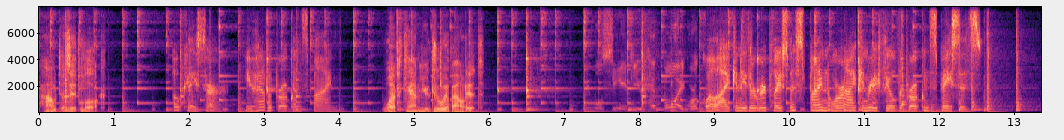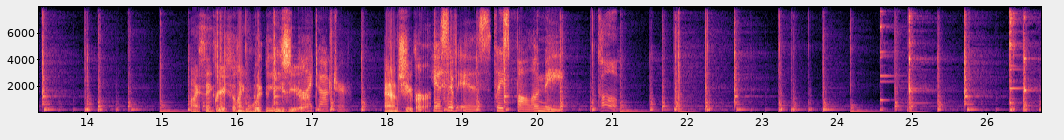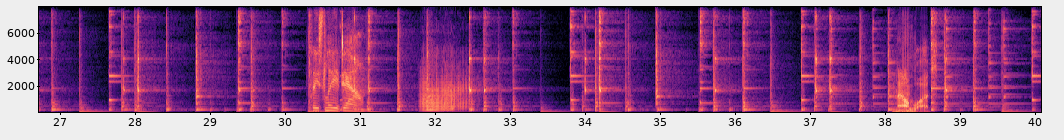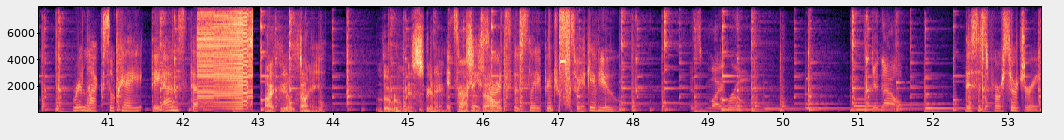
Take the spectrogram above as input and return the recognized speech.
How does it look? Okay, sir. You have a broken spine. What can you do about it? We will see if you have void or Well, I can either replace the spine or I can refill the broken spaces. I think refilling would be easier Hi, doctor. and cheaper. Yes, it is. Please follow me. come. Please lay down. Now what? Relax, okay? The anesthetic. I feel funny. The room is spinning. It's Pass okay, it sir. It's the sleepy drugs we give you. It's my room. Get out. This is for surgery.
